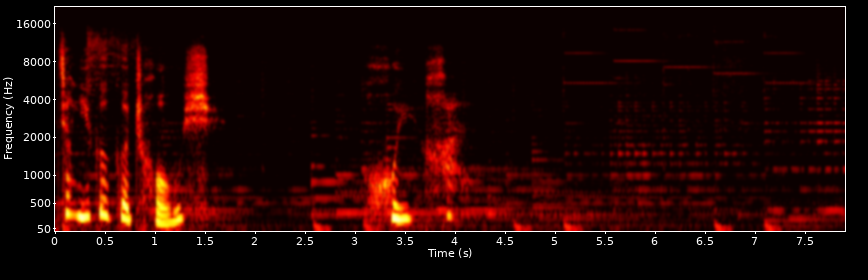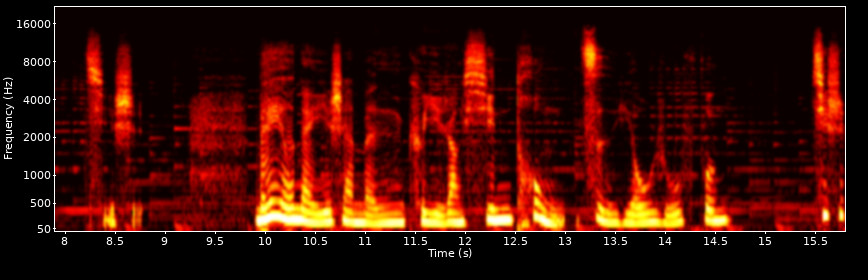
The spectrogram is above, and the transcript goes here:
将一个个愁绪挥汗。其实，没有哪一扇门可以让心痛自由如风。其实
